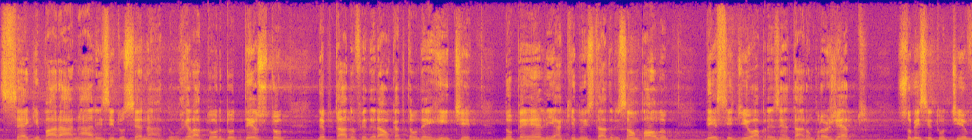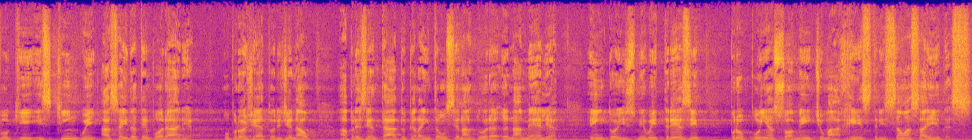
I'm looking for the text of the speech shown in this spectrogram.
segue para a análise do Senado. O relator do texto, deputado federal Capitão Derrite, do PL aqui do estado de São Paulo, decidiu apresentar um projeto substitutivo que extingue a saída temporária. O projeto original, apresentado pela então senadora Ana Amélia em 2013, propunha somente uma restrição às saídas.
